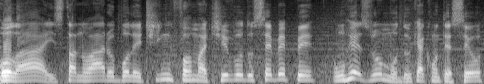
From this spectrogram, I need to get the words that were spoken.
Olá, está no ar o boletim informativo do CBP, um resumo do que aconteceu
